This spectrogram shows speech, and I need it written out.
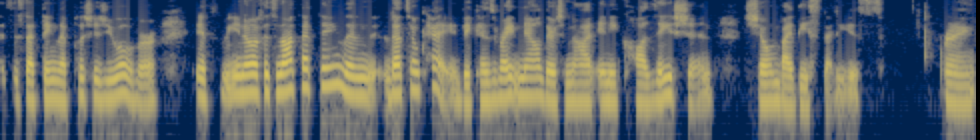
This is that thing that pushes you over. If you know, if it's not that thing, then that's okay because right now there's not any causation shown by these studies. Right,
